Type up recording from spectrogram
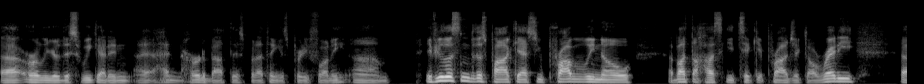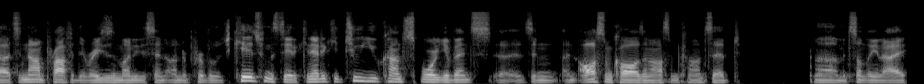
uh, earlier this week. I didn't I hadn't heard about this, but I think it's pretty funny. Um, if you listen to this podcast, you probably know about the Husky Ticket Project already. Uh, it's a nonprofit that raises money to send underprivileged kids from the state of Connecticut to UConn sporting events. Uh, it's an, an awesome cause, an awesome concept. Um, it's something that I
